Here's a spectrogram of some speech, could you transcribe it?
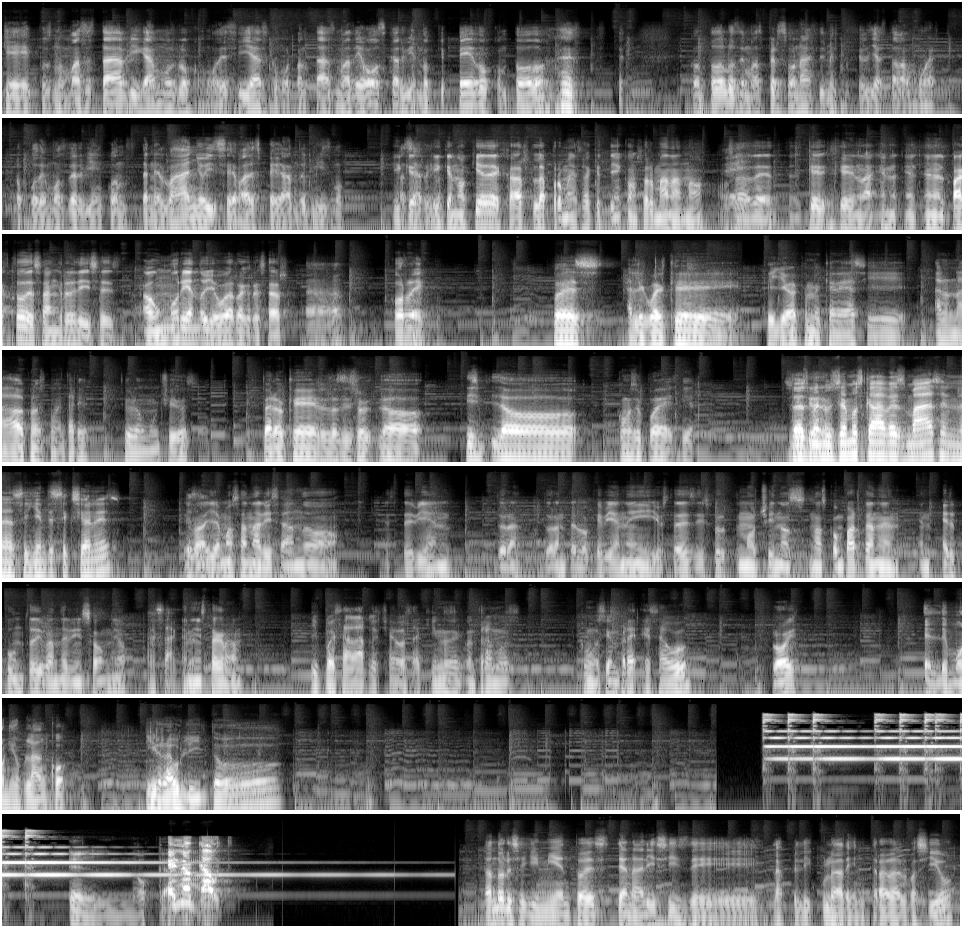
Que pues nomás está, digámoslo, como decías, como el fantasma de Oscar viendo qué pedo con todo. con todos los demás personajes mientras él ya estaba muerto. Lo podemos ver bien cuando está en el baño y se va despegando él mismo. Y que, arriba. y que no quiere dejar la promesa que tiene con su hermana, ¿no? O sea, Ey. de, de- que, que en, la- en- en- en el pacto de sangre dice, aún muriendo yo voy a regresar. Ajá. Correcto. Pues, al igual que, que yo, que me quedé así anonadado con los comentarios, estuvieron muy chidos. Espero que los lo, lo ¿cómo se puede decir? Sí Lo que- desmenucemos cada vez más en las siguientes secciones. que vayamos analizando este, bien duran- durante lo que viene y ustedes disfruten mucho y nos, nos compartan en, en el punto de Iván del Insomnio Exacto. en Instagram. Y pues a darle, chavos. Aquí nos encontramos, como siempre, Esaú. Roy. El demonio blanco. Y Raulito. El knockout. Dándole seguimiento a este análisis de la película de Entrar al Vacío,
